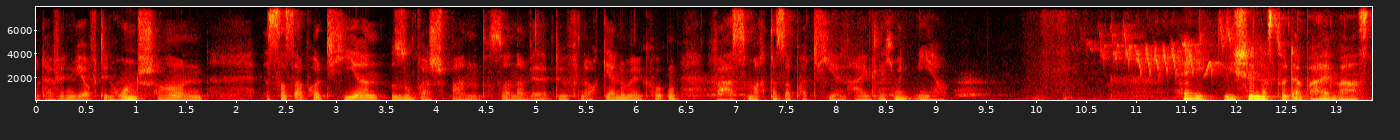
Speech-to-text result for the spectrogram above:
oder wenn wir auf den Hund schauen, ist das Apportieren super spannend, sondern wir dürfen auch gerne mal gucken, was macht das Apportieren eigentlich mit mir. Hey, wie schön, dass du dabei warst.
